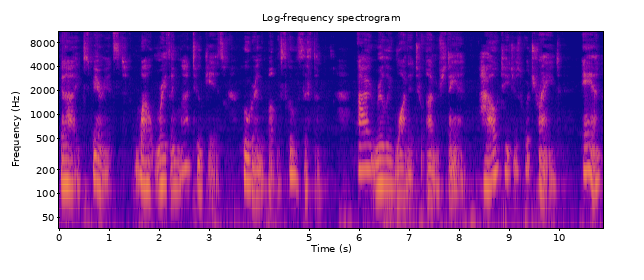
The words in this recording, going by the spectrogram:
that I experienced while raising my two kids who were in the public school system. I really wanted to understand how teachers were trained and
